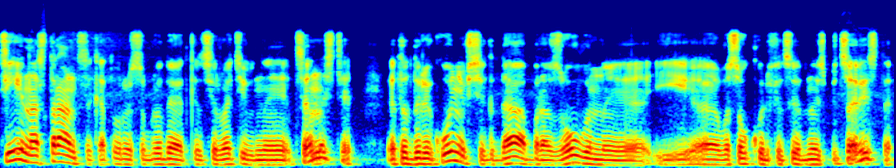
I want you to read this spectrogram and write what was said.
Те иностранцы, которые соблюдают консервативные ценности, это далеко не всегда образованные и э, высококвалифицированные специалисты.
